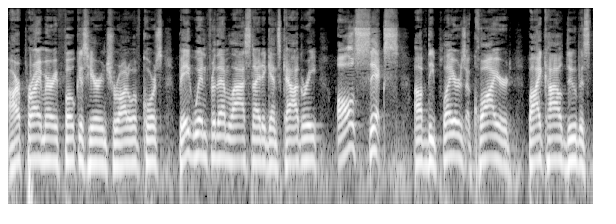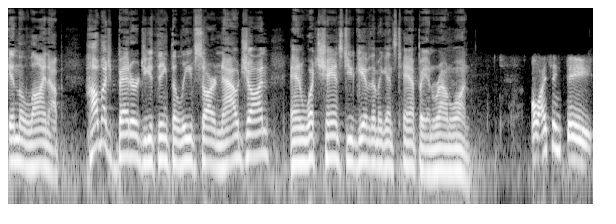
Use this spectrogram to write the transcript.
our primary focus here in Toronto, of course. Big win for them last night against Calgary. All six of the players acquired by Kyle Dubas in the lineup. How much better do you think the Leafs are now, John? And what chance do you give them against Tampa in round one? Oh, I think they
